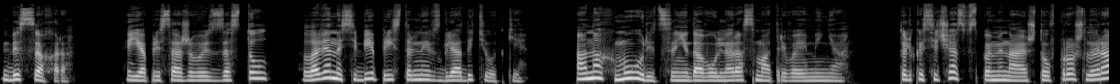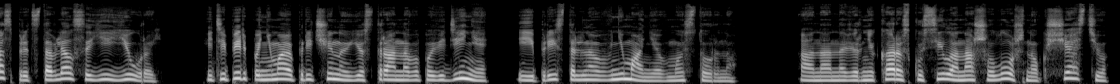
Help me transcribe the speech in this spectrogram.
без сахара. Я присаживаюсь за стол, ловя на себе пристальные взгляды тетки. Она хмурится, недовольно рассматривая меня. Только сейчас вспоминаю, что в прошлый раз представлялся ей Юрой, и теперь понимаю причину ее странного поведения и пристального внимания в мою сторону. Она наверняка раскусила нашу ложь, но, к счастью,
